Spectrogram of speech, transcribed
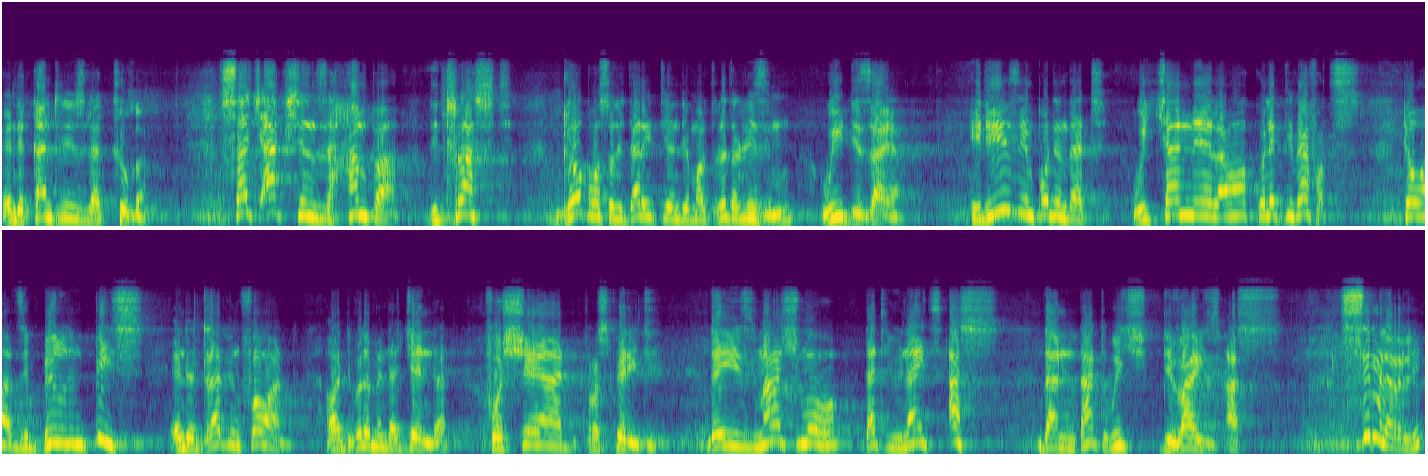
and the countries like Cuba. Such actions hamper the trust, global solidarity, and the multilateralism we desire. It is important that we channel our collective efforts towards building peace and driving forward our development agenda for shared prosperity. There is much more that unites us than that which divides us. Similarly,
